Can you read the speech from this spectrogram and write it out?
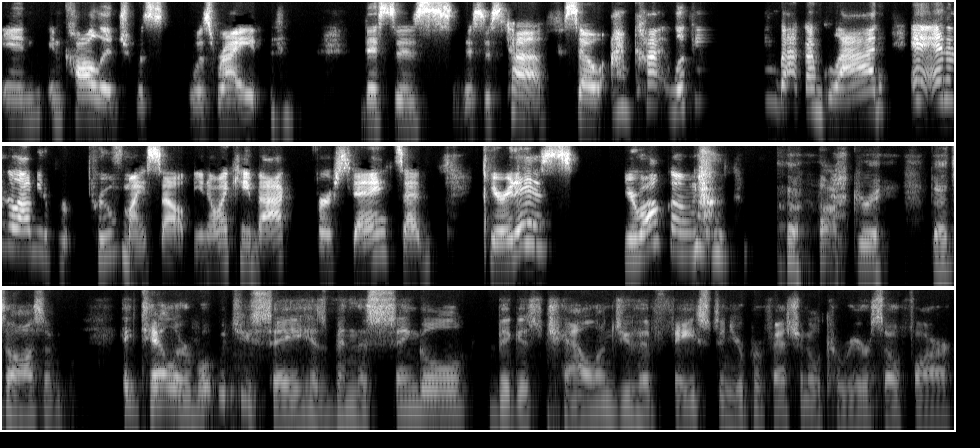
in in college was was right this is this is tough so i'm kind of looking back, I'm glad. And, and it allowed me to pr- prove myself. You know, I came back first day, said, here it is. You're welcome. Great. That's awesome. Hey, Taylor, what would you say has been the single biggest challenge you have faced in your professional career so far?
